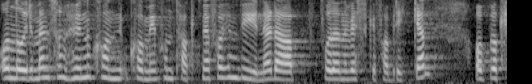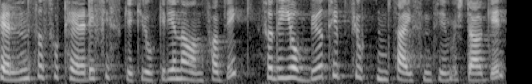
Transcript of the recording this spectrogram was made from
Og nordmenn som hun kom, kom, i kontakt med, for hun begynner da på denne væskefabrikken. Og på kvelden så sorterer de fiskekroker i en annen fabrikk. Så de jobber jo typ 14-16 timers dager.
